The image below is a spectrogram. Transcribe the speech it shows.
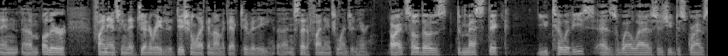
and um, other financing that generated additional economic activity uh, instead of financial engineering. All right, so those domestic utilities as well as, as you described,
